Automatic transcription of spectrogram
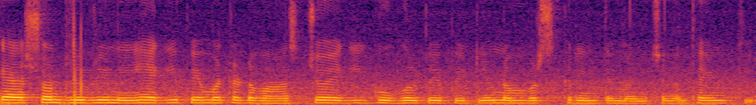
ਕੈਸ਼ ਔਨ ਡਿਲੀਵਰੀ ਨਹੀਂ ਹੈਗੀ ਪੇਮੈਂਟ ਐਡਵਾਂਸ ਚ ਹੋਏਗੀ। Google Pay Paytm number screen ਤੇ ਮੈਂਸ਼ਨ ਹੈ ਥੈਂਕ ਯੂ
